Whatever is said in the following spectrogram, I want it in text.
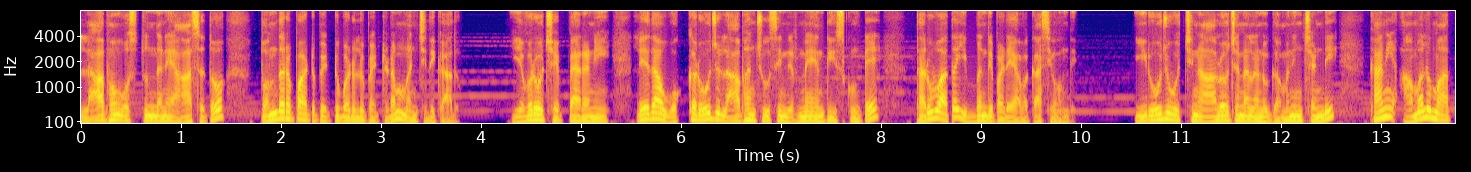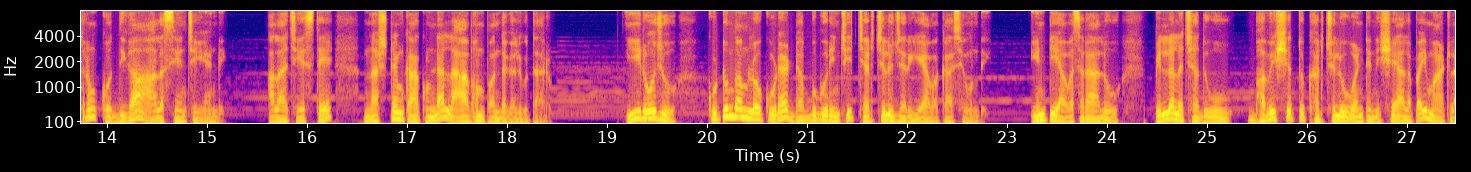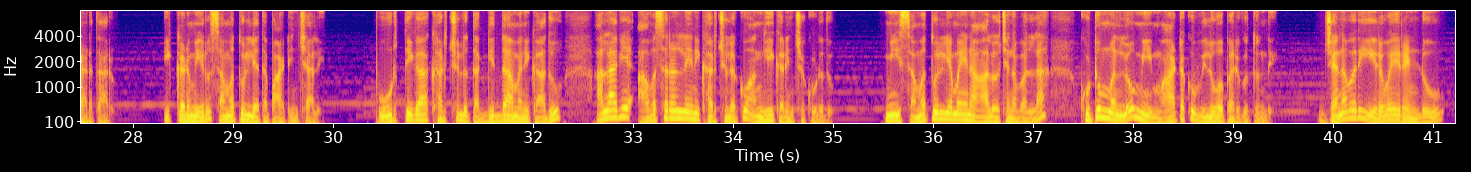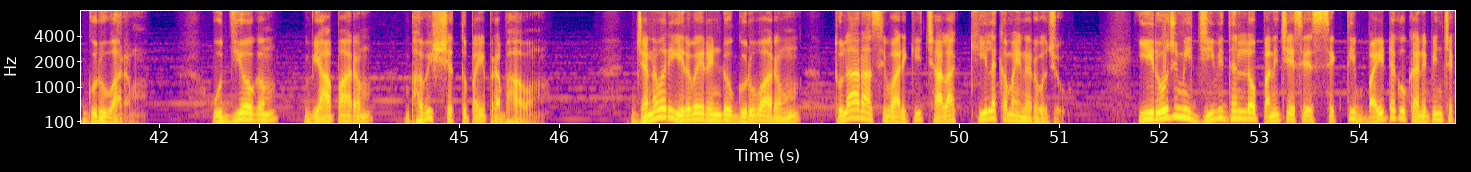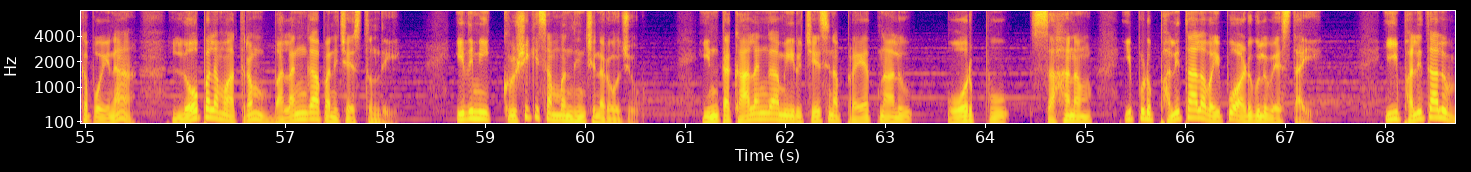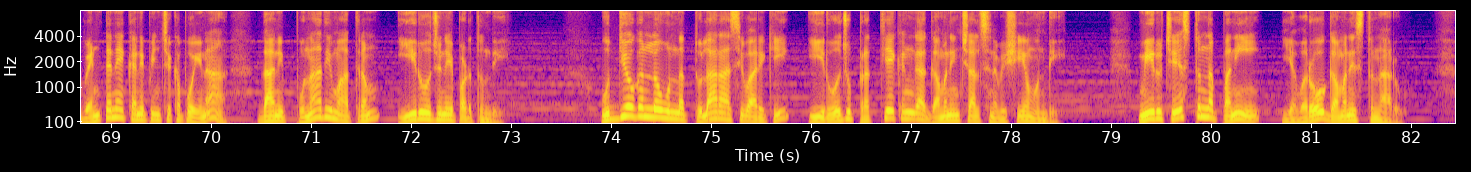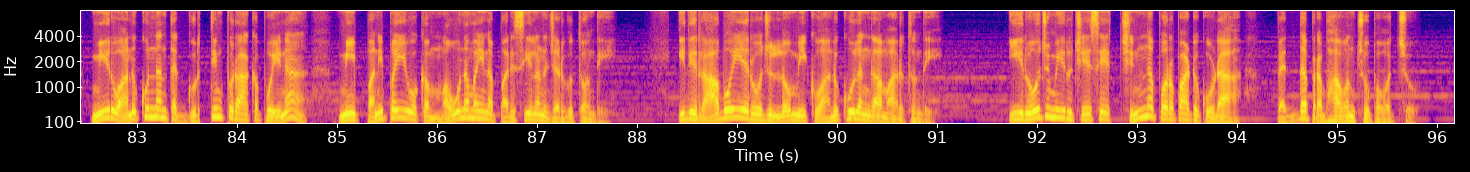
లాభం వస్తుందనే ఆశతో తొందరపాటు పెట్టుబడులు పెట్టడం మంచిది కాదు. ఎవరో చెప్పారని లేదా ఒక్కరోజు లాభం చూసి నిర్ణయం తీసుకుంటే తరువాత ఇబ్బంది పడే అవకాశం ఉంది. ఈరోజు వచ్చిన ఆలోచనలను గమనించండి కానీ అమలు మాత్రం కొద్దిగా ఆలస్యం చేయండి. అలా చేస్తే నష్టం కాకుండా లాభం పొందగలుగుతారు. ఈరోజు కుటుంబంలో కూడా డబ్బు గురించి చర్చలు జరిగే అవకాశం ఉంది. ఇంటి అవసరాలు పిల్లల చదువు భవిష్యత్తు ఖర్చులు వంటి విషయాలపై మాట్లాడతారు. ఇక్కడ మీరు సమతుల్యత పాటించాలి. పూర్తిగా ఖర్చులు తగ్గిద్దామని కాదు అలాగే అవసరం లేని ఖర్చులకు అంగీకరించకూడదు. మీ సమతుల్యమైన ఆలోచన వల్ల కుటుంబంలో మీ మాటకు విలువ పెరుగుతుంది. జనవరి ఇరవై రెండు గురువారం. ఉద్యోగం వ్యాపారం భవిష్యత్తుపై ప్రభావం. జనవరి ఇరవై రెండు గురువారం తులారాశివారికి చాలా కీలకమైన రోజు. ఈ రోజు మీ జీవితంలో పనిచేసే శక్తి బయటకు కనిపించకపోయినా లోపల మాత్రం బలంగా పనిచేస్తుంది. ఇది మీ కృషికి సంబంధించిన రోజు. ఇంతకాలంగా మీరు చేసిన ప్రయత్నాలు ఓర్పు సహనం ఇప్పుడు ఫలితాల వైపు అడుగులు వేస్తాయి. ఈ ఫలితాలు వెంటనే కనిపించకపోయినా దాని పునాది మాత్రం ఈ రోజునే పడుతుంది. ఉద్యోగంలో ఉన్న తులారాశివారికి ఈరోజు ప్రత్యేకంగా గమనించాల్సిన విషయం ఉంది. మీరు చేస్తున్న పని ఎవరో గమనిస్తున్నారు. మీరు అనుకున్నంత గుర్తింపు రాకపోయినా మీ పనిపై ఒక మౌనమైన పరిశీలన జరుగుతోంది. ఇది రాబోయే రోజుల్లో మీకు అనుకూలంగా మారుతుంది. ఈ రోజు మీరు చేసే చిన్న పొరపాటు కూడా పెద్ద ప్రభావం చూపవచ్చు.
